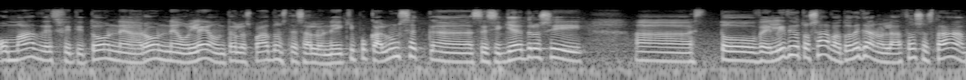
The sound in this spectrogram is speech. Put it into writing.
ομάδες φοιτητών, νεαρών, νεολαίων τέλος πάντων στη Θεσσαλονίκη που καλούν σε, σε συγκέντρωση στο Βελίδιο το Σάββατο. Δεν κάνω λάθος, σωστά;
